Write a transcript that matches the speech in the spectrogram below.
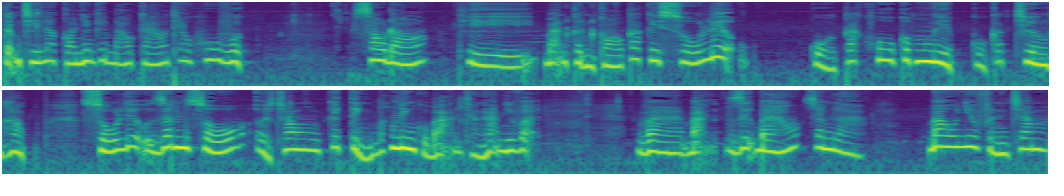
Thậm chí là có những cái báo cáo theo khu vực. Sau đó thì bạn cần có các cái số liệu của các khu công nghiệp, của các trường học, số liệu dân số ở trong cái tỉnh Bắc Ninh của bạn chẳng hạn như vậy. Và bạn dự báo xem là bao nhiêu phần trăm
